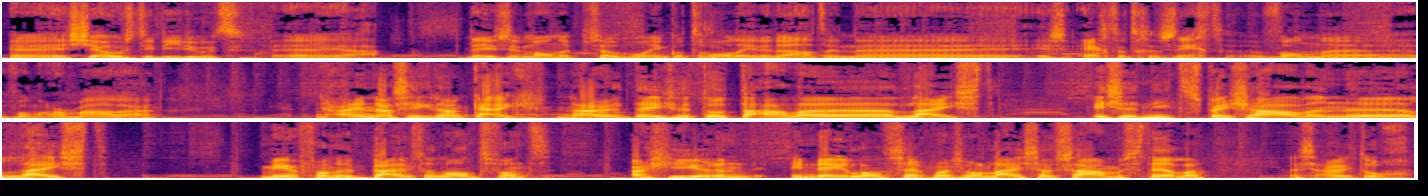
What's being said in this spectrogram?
eh, shows die die doet. Eh, ja, deze man heeft zoveel in controle inderdaad. En eh, is echt het gezicht van, eh, van Armada. Ja, en als ik dan kijk naar deze totale eh, lijst. Is het niet speciaal een eh, lijst meer van het buitenland? Want als je hier in Nederland zeg maar zo'n lijst zou samenstellen... dan zou je toch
